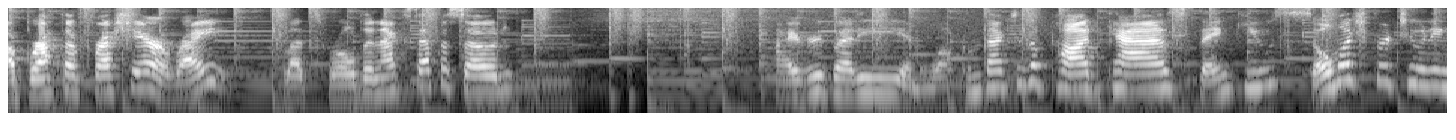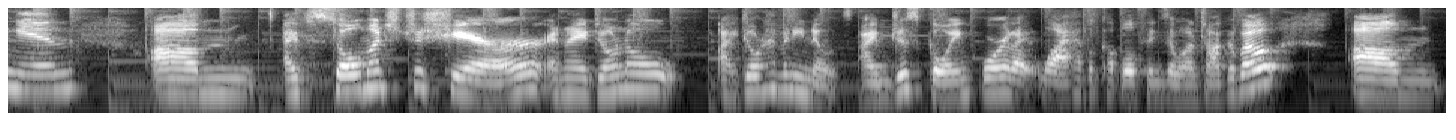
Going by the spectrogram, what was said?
A breath of fresh air, right? Let's roll the next episode. Hi, everybody, and welcome back to the podcast. Thank you so much for tuning in. Um, I have so much to share, and I don't know, I don't have any notes. I'm just going for it. I, well, I have a couple of things I want to talk about. Um,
